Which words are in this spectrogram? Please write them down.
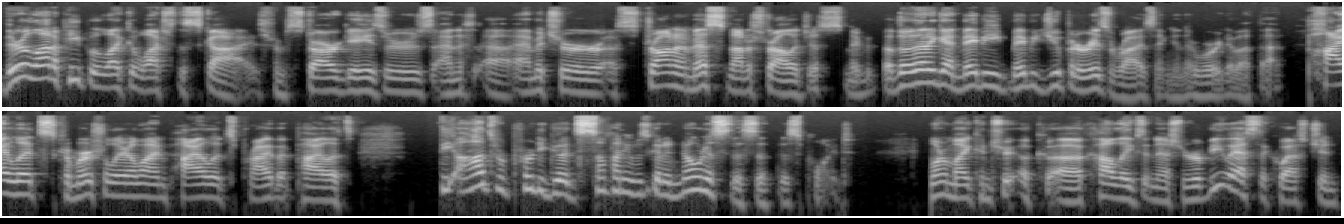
There are a lot of people who like to watch the skies, from stargazers and uh, amateur astronomists, not astrologists. Maybe, although then again, maybe maybe Jupiter is rising, and they're worried about that. Pilots, commercial airline pilots, private pilots. The odds were pretty good somebody was going to notice this at this point. One of my contri- uh, uh, colleagues at National Review asked the question:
